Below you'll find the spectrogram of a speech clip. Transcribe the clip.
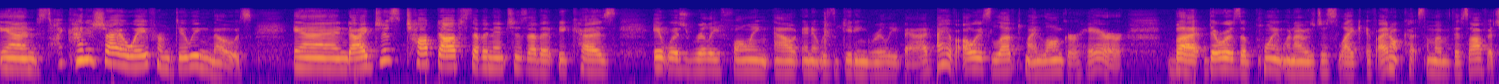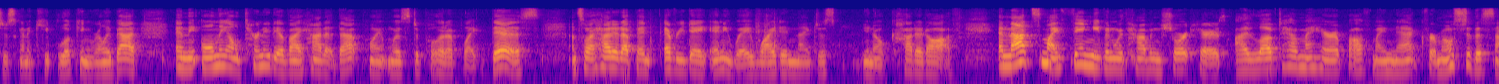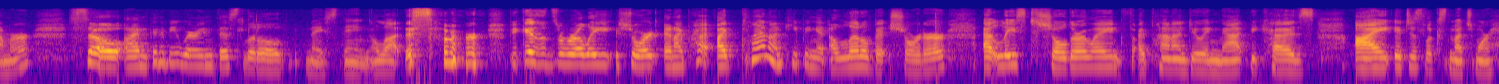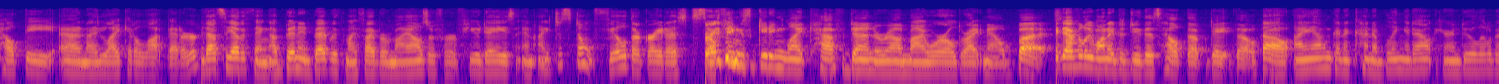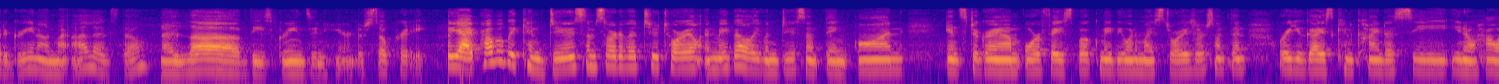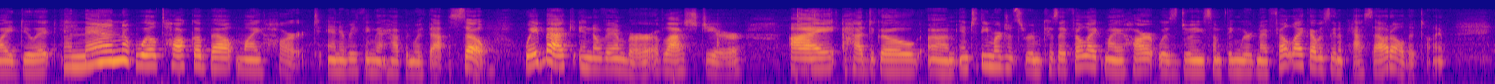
And so I kind of shy away from doing those. And I just chopped off seven inches of it because it was really falling out and it was getting really bad. I have always loved my longer hair but there was a point when I was just like if I don't cut some of this off it's just going to keep looking really bad and the only alternative I had at that point was to pull it up like this and so I had it up in every day anyway why didn't I just you know cut it off. And that's my thing even with having short hairs. I love to have my hair up off my neck for most of the summer. So i'm going to be wearing this little nice thing a lot this summer because it's really short. And i i plan on keeping it a little bit shorter at least shoulder length. I plan on doing that because i it just looks much more healthy and i like it a lot better. That's the other thing. I've been in bed with my fibromyalgia for a few days and i just don't feel the greatest. So everything's getting like half done around my world right now, but I definitely wanted to do this health update though. So I am gonna kind of bling it out here and do a little bit of green on my eyelids though. I love these greens in here. They're so pretty. But yeah, I probably can do some sort of a tutorial and maybe I'll even do something on Instagram or Facebook, maybe one of my stories or something where you guys can kind of see, you know, how I do it. And then we'll talk about my heart and everything that happened with that. So way back in November of last year, I had to go um, into the emergency room because I felt like my heart was doing something weird and I felt like I was going to pass out all the time.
